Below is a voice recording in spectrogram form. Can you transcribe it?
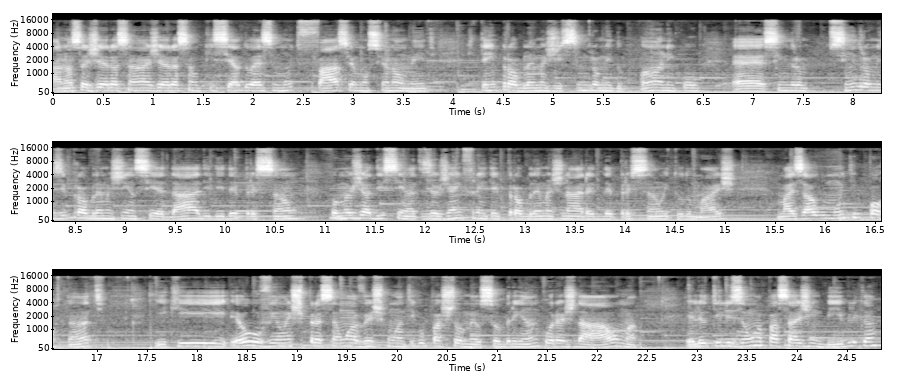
A nossa geração é uma geração que se adoece muito fácil emocionalmente, que tem problemas de síndrome do pânico, é, síndrome, síndromes e problemas de ansiedade, de depressão. Como eu já disse antes, eu já enfrentei problemas na área de depressão e tudo mais, mas algo muito importante e que eu ouvi uma expressão uma vez com um antigo pastor meu sobre âncoras da alma ele utilizou uma passagem bíblica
